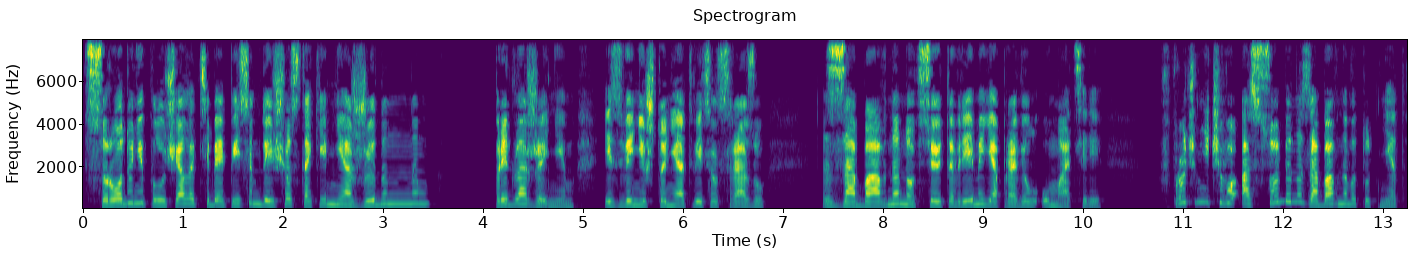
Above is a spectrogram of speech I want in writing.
Сроду не получала от тебя писем, да еще с таким неожиданным предложением. Извини, что не ответил сразу. Забавно, но все это время я провел у матери. Впрочем, ничего особенно забавного тут нет.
